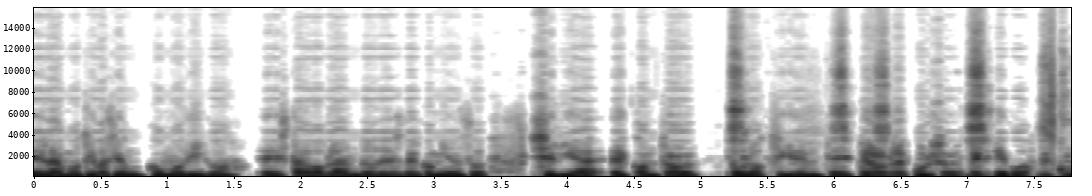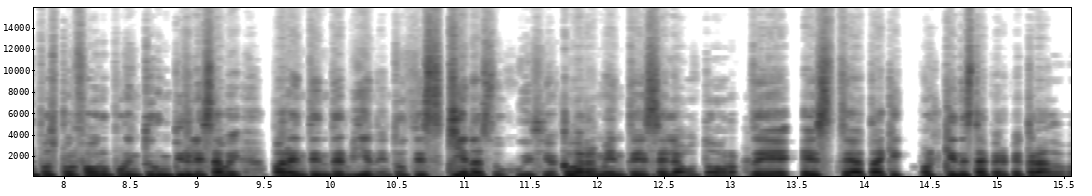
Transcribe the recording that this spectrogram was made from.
Eh, la motivación, como digo, he estado hablando desde el comienzo, sería el control por Occidente de los recursos efectivos. disculpas, por favor, por interrumpirle. ¿Sabe? Para entender bien, entonces, ¿quién a su juicio claramente es el autor de este ataque? ¿Por quién está perpetrado?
